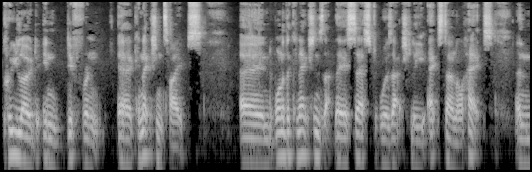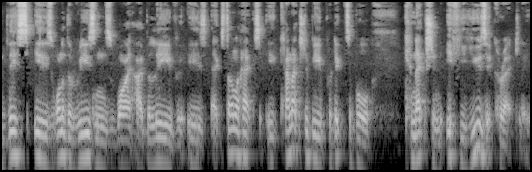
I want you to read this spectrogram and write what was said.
preload in different uh, connection types. And one of the connections that they assessed was actually external hex. And this is one of the reasons why I believe is external hex, it can actually be predictable connection if you use it correctly.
